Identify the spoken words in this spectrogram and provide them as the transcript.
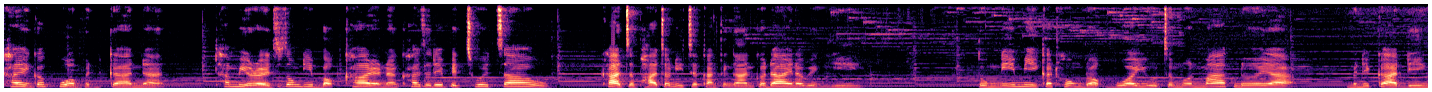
ข้าเองก็กลัวเหมือนกันน่ะ ถ้ามีอะไรจะต้องดีบอกข้าเลยนะข้าจะได้ไปช่วยเจ้าข้าอาจจะพาเจ้าหนีจากการแต่งงานก็ได้นะเหวงยี่ตรงนี้มีกระทงดอกบัวอยู่จำนวนมากเลยอะบรรยากาศดีจ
